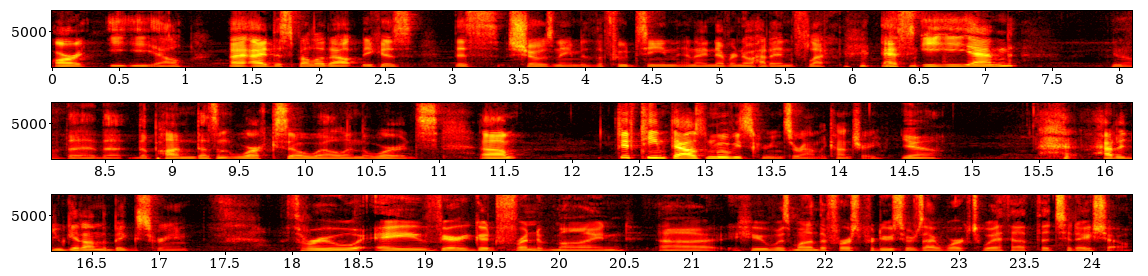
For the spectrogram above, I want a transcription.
R E E L. I I had to spell it out because this show's name is The Food Seen, and I never know how to inflect S E E N. You know, the, the, the pun doesn't work so well in the words. Um, 15,000 movie screens around the country. Yeah. How did you get on the big screen? through a very good friend of mine uh, who was one of the first producers I worked with at the Today Show.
